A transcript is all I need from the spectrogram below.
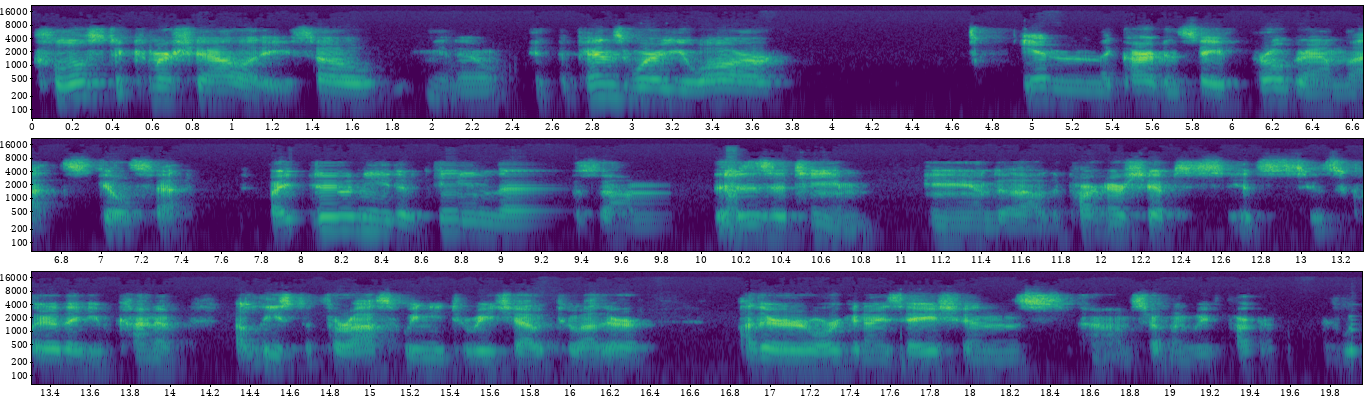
close to commerciality. So, you know, it depends where you are in the carbon safe program, that skill set. But you do need a team that is, um, that is a team. And uh, the partnerships, it's, it's clear that you kind of, at least for us, we need to reach out to other other organizations. Um, certainly, we've partnered with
